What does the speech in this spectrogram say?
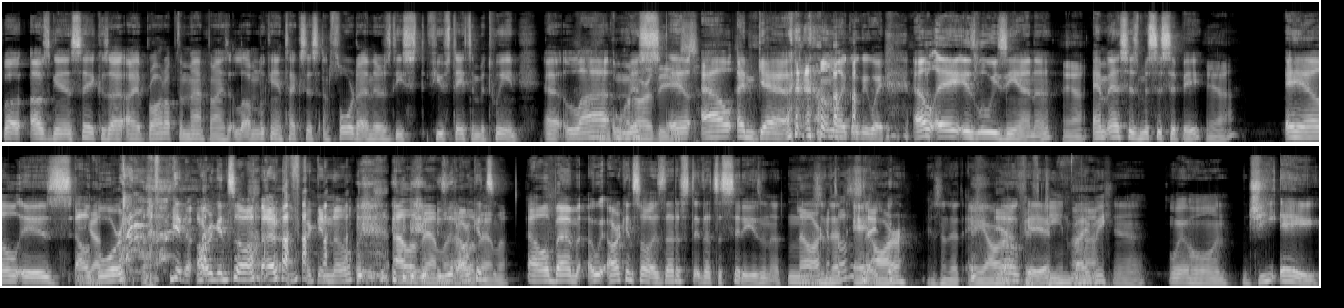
Well, I was gonna say because I, I brought up the map and I, I'm looking at Texas and Florida, and there's these few states in between. Uh, La, What Miss, are these? Al, Al, and Ga. I'm like, okay, wait. L A is Louisiana. Yeah. MS is Mississippi. Yeah. AL is Al got- Gore. fucking Arkansas. I don't fucking know. Alabama, Is it Alabama. Arkansas? Alabama. Oh, wait, Arkansas. Is that a state? that's a city, isn't it? No, Isn't Arkansas. that AR? Isn't that AR Yeah, okay, 15, Uh-huh. baby? Yeah. Wait, hold on. G A.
